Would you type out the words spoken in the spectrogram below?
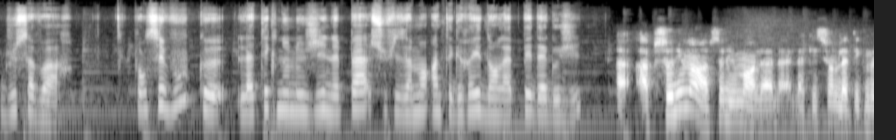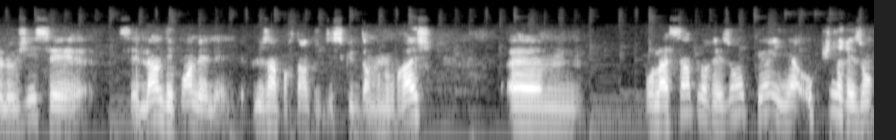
du savoir. Pensez-vous que la technologie n'est pas suffisamment intégrée dans la pédagogie? Absolument, absolument. La, question de la technologie, c'est l'un des points les, plus importants que je discute dans mon ouvrage, euh, pour la simple raison qu'il n'y a aucune raison,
